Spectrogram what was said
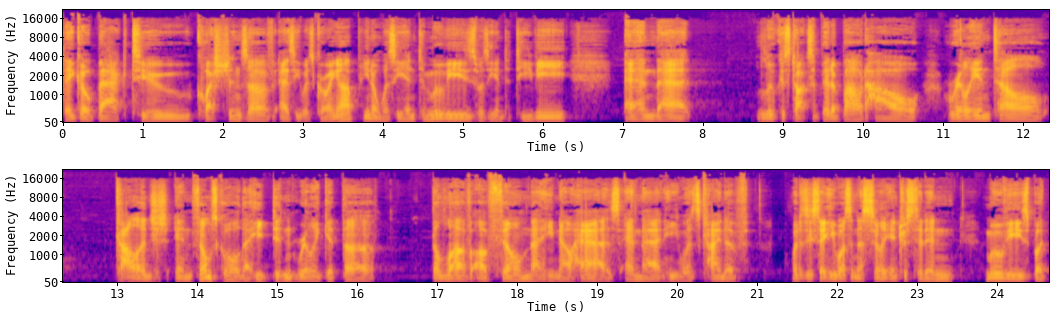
they go back to questions of as he was growing up, you know, was he into movies? Was he into TV? And that Lucas talks a bit about how really until college in film school that he didn't really get the the love of film that he now has and that he was kind of what does he say? He wasn't necessarily interested in movies but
